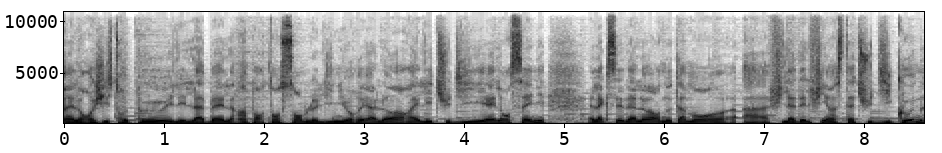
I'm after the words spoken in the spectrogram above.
Elle enregistre peu et les labels importants semblent l'ignorer alors. Elle étudie, elle enseigne. Elle accède alors notamment à Philadelphie à un statut d'icône.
